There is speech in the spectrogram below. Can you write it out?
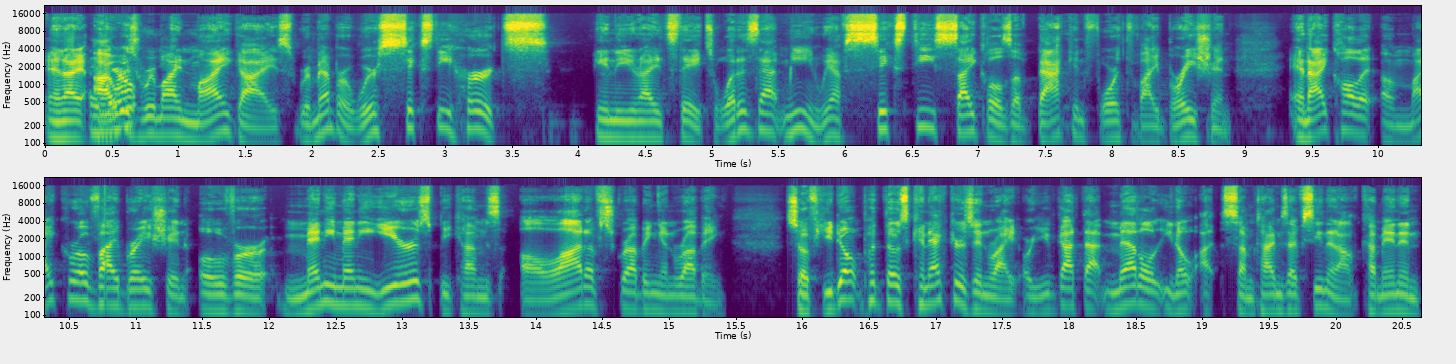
And I, And I always remind my guys remember, we're 60 hertz in the United States. What does that mean? We have 60 cycles of back and forth vibration. And I call it a micro vibration over many, many years becomes a lot of scrubbing and rubbing. So if you don't put those connectors in right, or you've got that metal, you know, sometimes I've seen it. I'll come in and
